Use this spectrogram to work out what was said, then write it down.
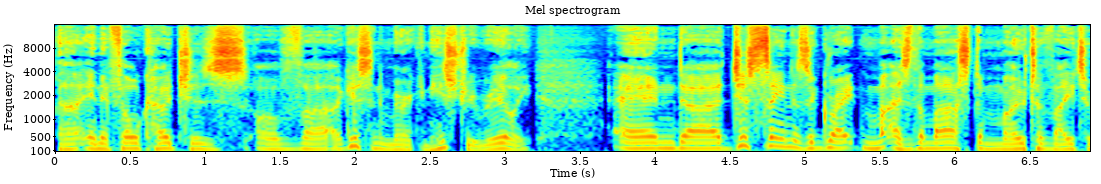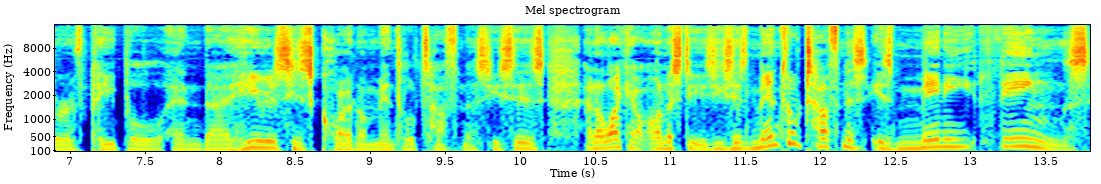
uh, NFL coaches of, uh, I guess, in American history, really and uh, just seen as a great as the master motivator of people. And uh, here is his quote on mental toughness. He says, and I like how honest he is. He says, "Mental toughness is many things,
